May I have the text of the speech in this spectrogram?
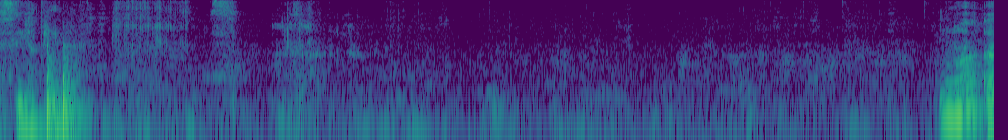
Hızlı yapayım. Bunu e,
